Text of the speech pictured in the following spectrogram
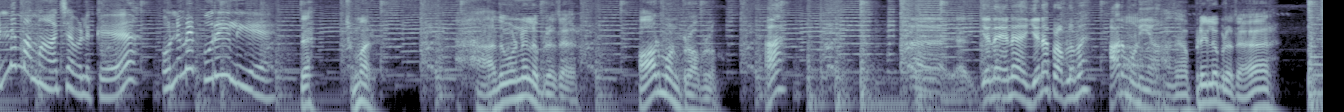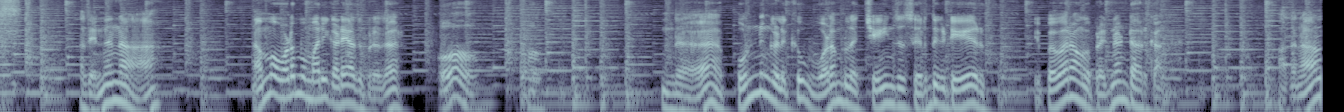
என்ன மாமா ஆச்சு அவளுக்கு? ஒண்ணுமே புரியலையே. சும்மா. அது ஒண்ணும் இல்ல பிரதர் ஹார்மோன் ப்ராப்ளம் என்ன என்ன என்ன ப்ராப்ளம் ஹார்மோனியா அது அப்படி இல்ல பிரதர் அது என்னன்னா நம்ம உடம்பு மாதிரி கிடையாது பிரதர் ஓ இந்த பொண்ணுங்களுக்கு உடம்புல சேஞ்சஸ் இருந்துகிட்டே இருக்கும். இப்ப வேற அவங்க பிரெக்னண்டா இருக்காங்க. அதனால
